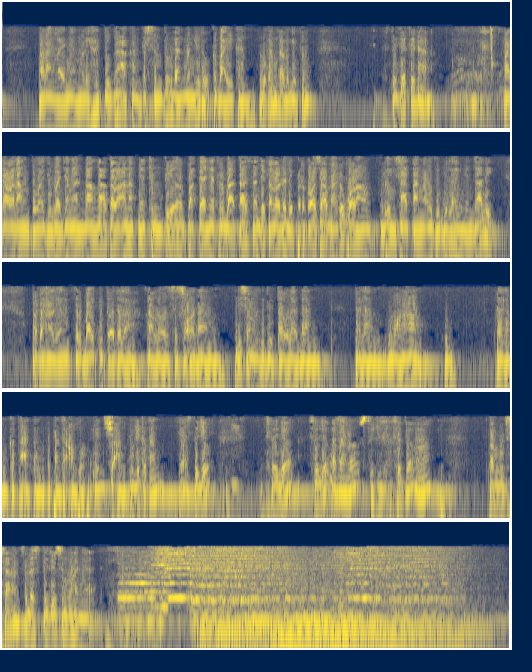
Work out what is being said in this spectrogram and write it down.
orang lain yang melihat juga akan tersentuh dan meniru kebaikan. Bukankah begitu? Setuju tidak? Para orang tua juga jangan bangga kalau anaknya centil, pakaiannya terbatas, nanti kalau udah diperkosa baru bola beling satan, naudzubillah min dalik. Padahal yang terbaik itu adalah kalau seseorang bisa menjadi tauladan dalam moral, dalam ketaatan kepada Allah. Insya Allah. Begitu kan? Ya, setuju? Ya. Setuju? Setuju Mas Sahrul? Setuju. Setuju? Pemirsa sudah setuju semuanya.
